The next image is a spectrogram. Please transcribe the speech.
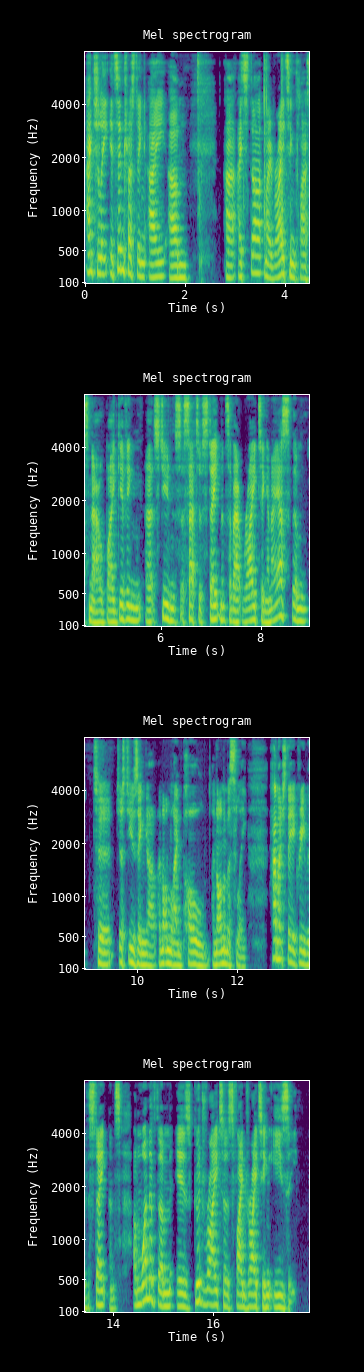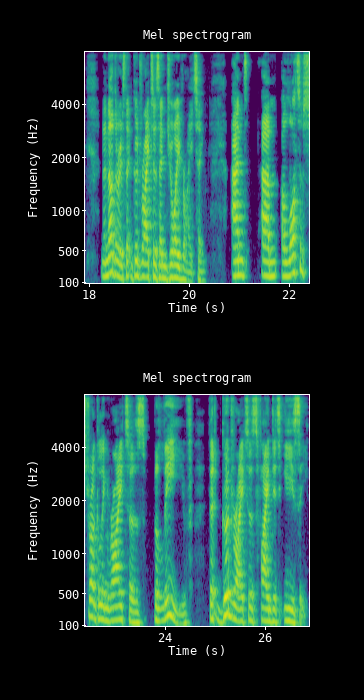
Actually, it's interesting. I um, uh, I start my writing class now by giving uh, students a set of statements about writing, and I ask them to just using uh, an online poll anonymously how much they agree with the statements. And one of them is good writers find writing easy. And another is that good writers enjoy writing. And um, a lot of struggling writers believe that good writers find it easy.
